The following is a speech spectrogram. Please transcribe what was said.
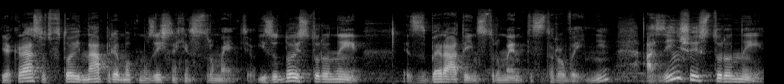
якраз от в той напрямок музичних інструментів? І з одної сторони збирати інструменти старовинні, а з іншої сторони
